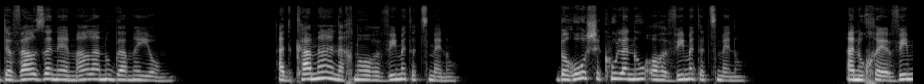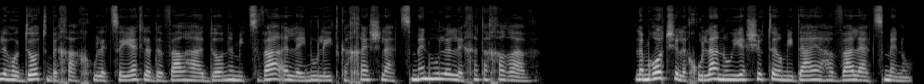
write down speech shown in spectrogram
דבר זה נאמר לנו גם היום. עד כמה אנחנו אוהבים את עצמנו. ברור שכולנו אוהבים את עצמנו. אנו חייבים להודות בכך ולציית לדבר האדון המצווה עלינו להתכחש לעצמנו ללכת אחריו. למרות שלכולנו יש יותר מדי אהבה לעצמנו,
